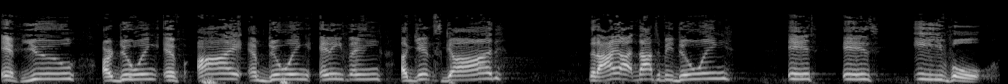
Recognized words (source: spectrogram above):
If you are doing, if I am doing anything against God that I ought not to be doing, it is evil.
